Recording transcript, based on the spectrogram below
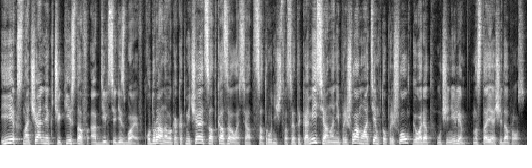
и экс-начальник чекистов Абдиль Сигизбаев. Кудуранова, как отмечается, отказалась от сотрудничества с этой комиссией, она не пришла, ну а тем, кто пришел, говорят, учинили настоящий допрос.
